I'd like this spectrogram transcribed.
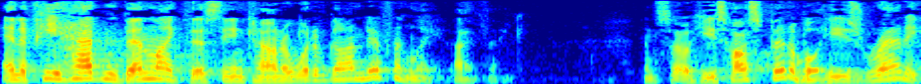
And if he hadn't been like this, the encounter would have gone differently, I think. And so he's hospitable. He's ready.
